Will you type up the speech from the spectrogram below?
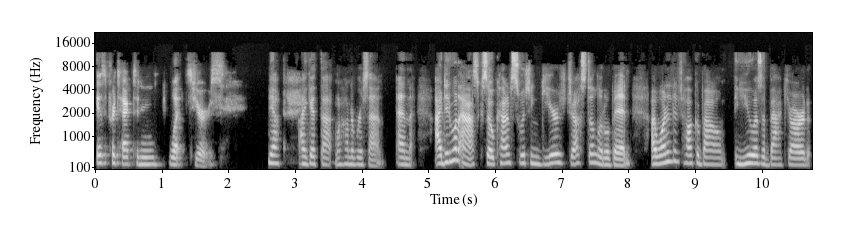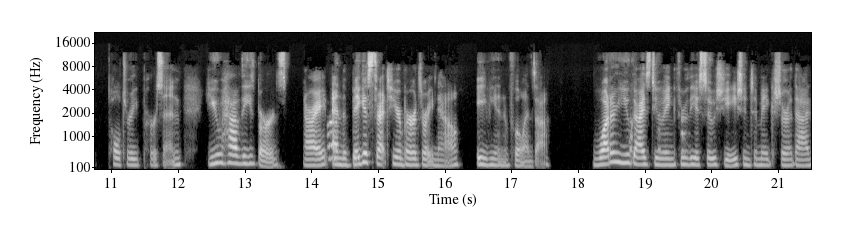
is protecting what's yours. Yeah, I get that 100%. And I did want to ask so, kind of switching gears just a little bit, I wanted to talk about you as a backyard poultry person. You have these birds, all right? And the biggest threat to your birds right now, avian influenza. What are you guys doing through the association to make sure that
